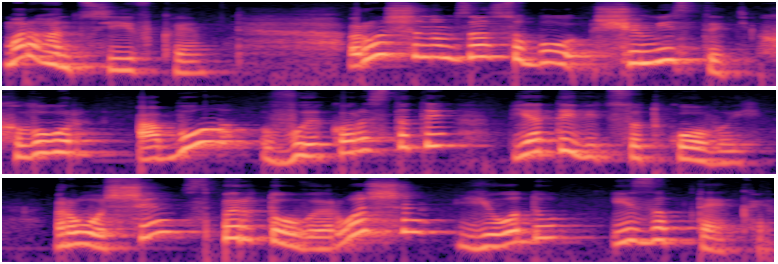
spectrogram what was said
марганцівки, розчином засобу, що містить хлор, або використати 5% розчин, спиртовий розчин йоду із аптеки.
